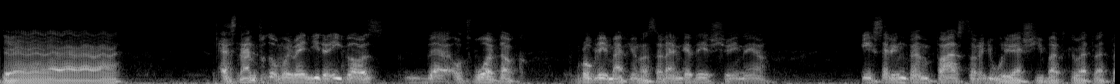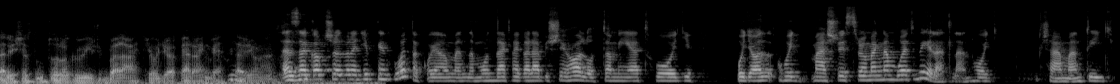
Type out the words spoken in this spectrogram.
de ezt nem tudom, hogy mennyire igaz, de ott voltak problémák Jonas elengedésénél, és szerintem Pásztor egy óriási hibát követett el, és ezt utólag ő is belátja, hogy elengedte Jonas. Ezzel kapcsolatban egyébként voltak olyan menne mondák, legalábbis én hallottam ilyet, hogy, hogy, az, hogy másrésztről meg nem volt véletlen, hogy Sámánt így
